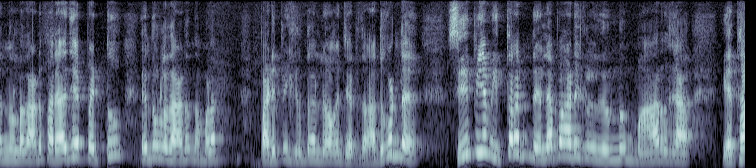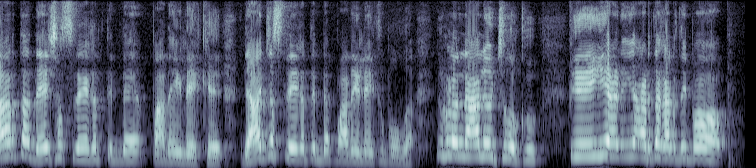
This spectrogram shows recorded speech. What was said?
എന്നുള്ളതാണ് പരാജയപ്പെട്ടു എന്നുള്ളതാണ് നമ്മളെ പഠിപ്പിക്കുന്ന ലോക ചരിത്രം. അതുകൊണ്ട് സി പി എം ഇത്തരം നിലപാടുകളിൽ നിന്നും മാറുക യഥാർത്ഥ ദേശസ്നേഹത്തിന്റെ പാതയിലേക്ക് രാജ്യസ്നേഹത്തിന്റെ പാതയിലേക്ക് പോവുക. നിങ്ങളെല്ലാം ആലോചിച്ച് നോക്കൂ. ഈ ഈ അടി- ഈ അടുത്ത കാലത്ത് ഇപ്പോൾ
